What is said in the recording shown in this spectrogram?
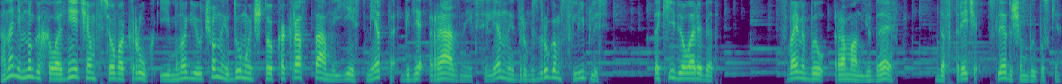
Она немного холоднее, чем все вокруг, и многие ученые думают, что как раз там и есть место, где разные Вселенные друг с другом слиплись. Такие дела, ребят. С вами был Роман Юдаев. До встречи в следующем выпуске.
